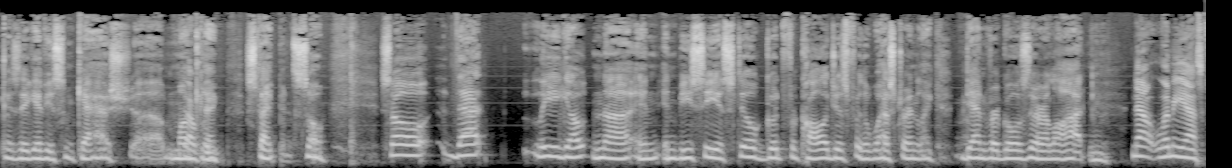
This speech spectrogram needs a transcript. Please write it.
because they give you some cash uh, monthly Okay. stipends. So, so that league out in, uh, in in BC is still good for colleges for the Western. Like Denver goes there a lot. And, Now, let me ask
